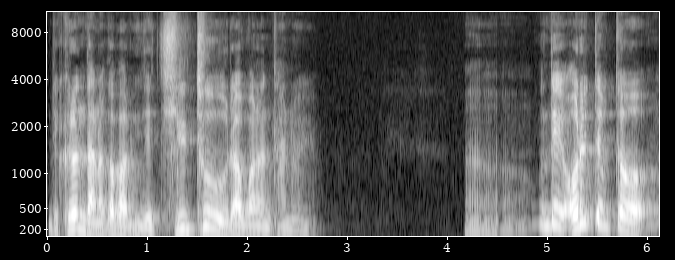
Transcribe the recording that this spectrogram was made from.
근데 그런 단어가 바로 이제 질투라고 하는 단어예요. 어, 근데 어릴 때부터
